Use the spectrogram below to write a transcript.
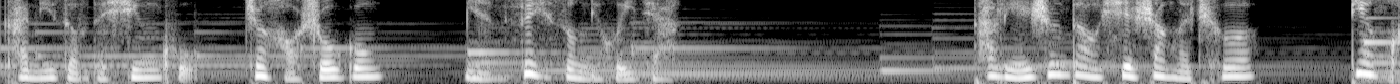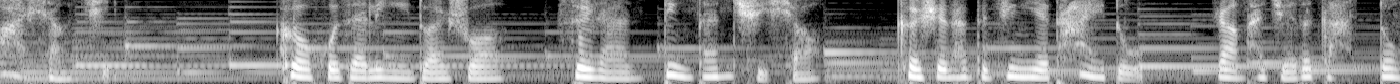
看你走的辛苦，正好收工，免费送你回家。”他连声道谢，上了车。电话响起，客户在另一端说：“虽然订单取消，可是他的敬业态度。”让他觉得感动，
